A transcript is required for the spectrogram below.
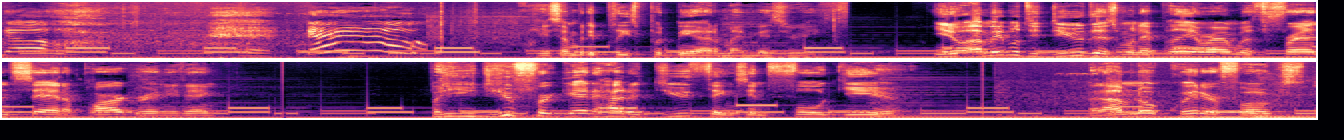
No. No. Okay, somebody please put me out of my misery. You know, I'm able to do this when I play around with friends, say at a park or anything. But you do forget how to do things in full gear. But I'm no quitter, folks.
